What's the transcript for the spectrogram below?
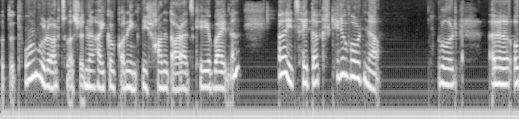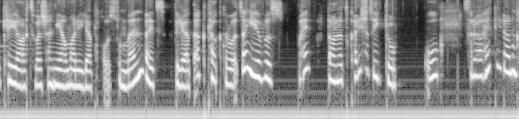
պատտվում որ Արցախը հայկական ինքնիշխան տարածք է եւ այլն Այս հետաքրքիրը որն է, որ օքեյ Արցվաշանի համար իրակ խոսում են, բայց դրա տակ թաքնված է եւս մենք տարածքային զիջու ու սրա հետ իրանք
